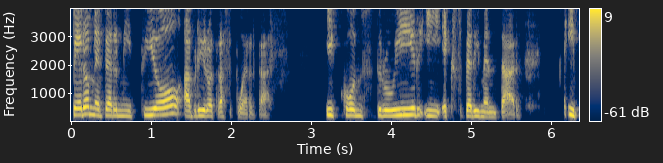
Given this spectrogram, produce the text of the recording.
pero me permitió abrir otras puertas y construir y experimentar. Y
